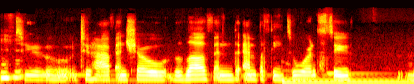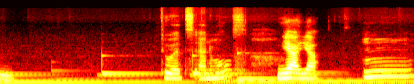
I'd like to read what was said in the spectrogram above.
Mhm. to to have and show the love and the empathy towards to Mm, towards animals yeah yeah Mm,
